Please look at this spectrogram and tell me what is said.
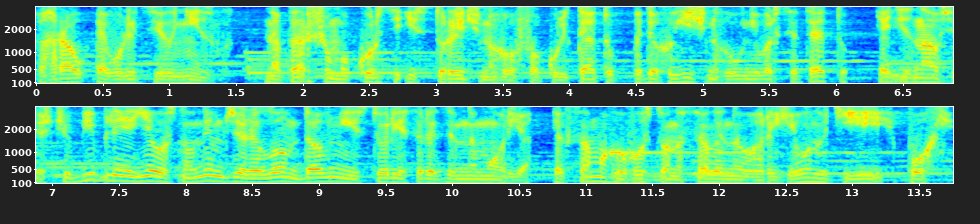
грав еволюціонізм. На першому курсі історичного факультету педагогічного університету я дізнався, що Біблія є основним джерелом давньої історії Середземномор'я, як самого густонаселеного регіону тієї епохи.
